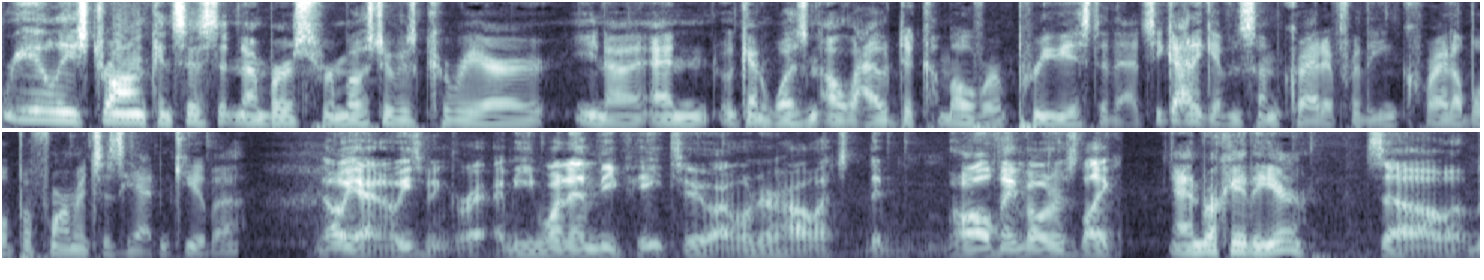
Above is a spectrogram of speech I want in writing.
really strong, consistent numbers for most of his career, you know, and again, wasn't allowed to come over previous to that. So you got to give him some credit for the incredible performances he had in Cuba. No, yeah, no, he's been great. I mean, he won MVP too. I wonder how much the Hall of Fame voters like. And Rookie of the Year. So,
